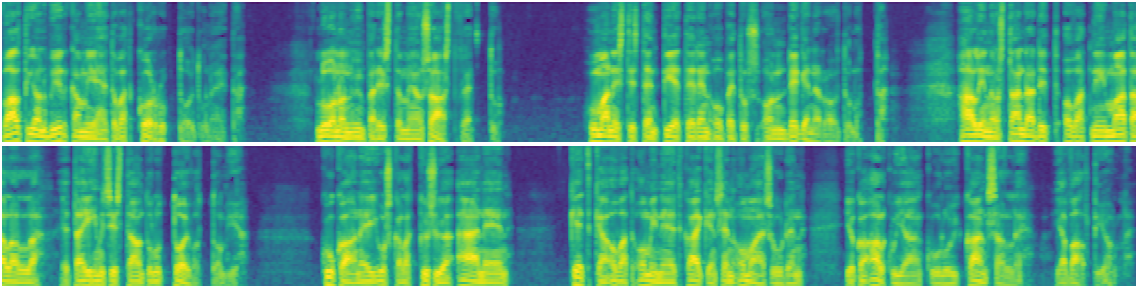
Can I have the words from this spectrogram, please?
Valtion virkamiehet ovat korruptoituneita. Luonnon ympäristömme on saastutettu. Humanististen tieteiden opetus on degeneroitunutta. Hallinnon standardit ovat niin matalalla, että ihmisistä on tullut toivottomia. Kukaan ei uskalla kysyä ääneen, ketkä ovat omineet kaiken sen omaisuuden, joka alkujaan kuului kansalle ja valtiolle.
